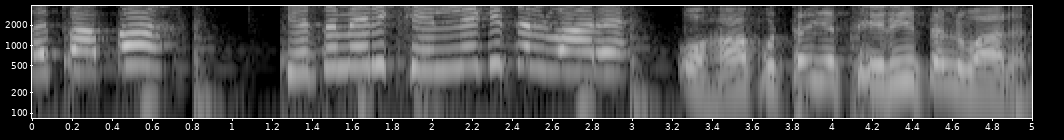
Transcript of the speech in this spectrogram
ओए पापा ये तो मेरी खेलने की तलवार है। ओ हाँ पुत्र ये तेरी तलवार है।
